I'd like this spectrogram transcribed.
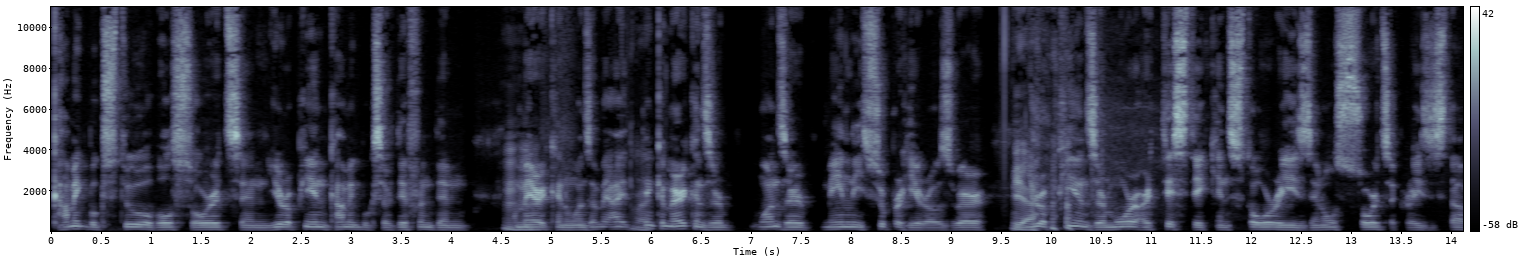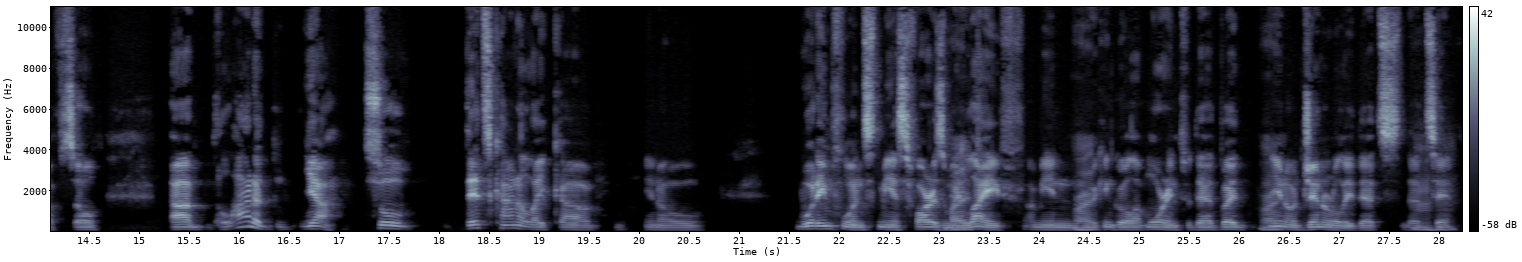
comic books too of all sorts. And European comic books are different than mm-hmm. American ones. I mean, I right. think Americans are ones are mainly superheroes, where yeah. Europeans are more artistic in stories and all sorts of crazy stuff. So um, a lot of yeah. So that's kind of like uh, you know what influenced me as far as my right. life. I mean, right. we can go a lot more into that, but right. you know, generally that's that's mm-hmm. it.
